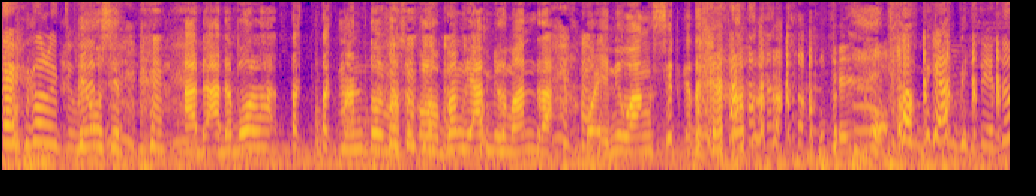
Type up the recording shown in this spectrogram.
tapi gue lucu banget Diusir. Ada ada bola, tek tek mantul masuk ke lobang diambil mandra. Wah ini wangsit katanya. Bego. tapi habis itu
